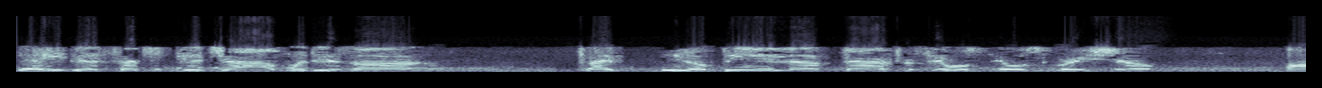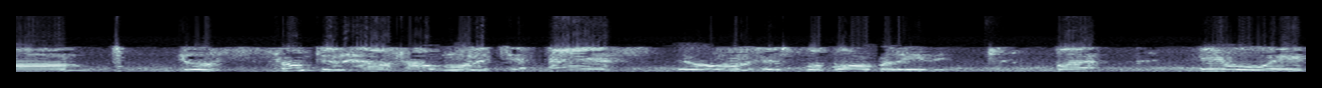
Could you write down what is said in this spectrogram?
Yeah, he did such a good job with his uh, like you know being a therapist. It was it was a great show. Um, it was something else I wanted to ask. You know, I want to say football related, but anyway,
